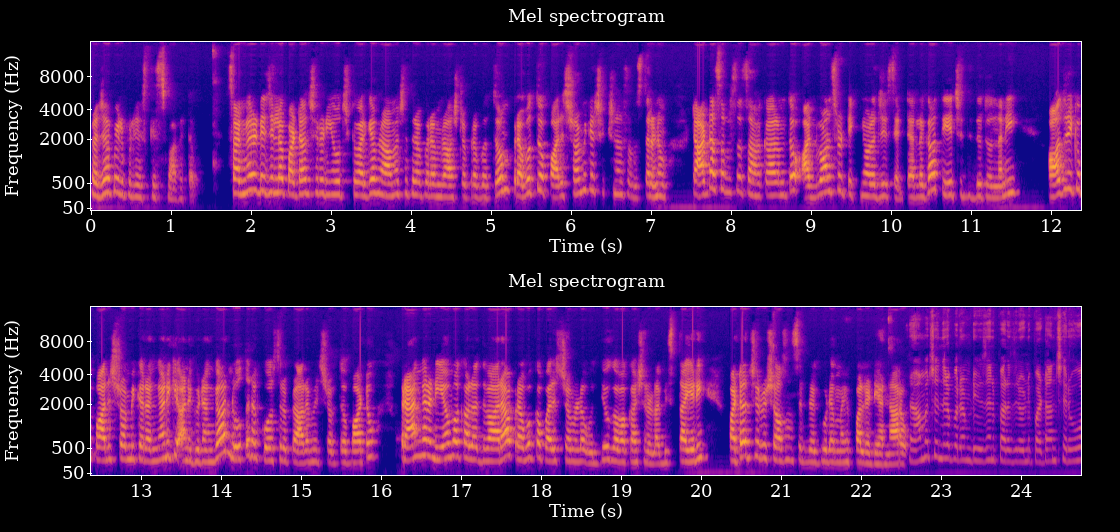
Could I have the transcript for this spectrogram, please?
ప్రజా పిలుపు న్యూస్కి స్వాగతం. సంగారెడ్డి జిల్లా పటాన్చెరు నియోజకవర్గం రామచంద్రపురం రాష్ట్ర ప్రభుత్వం ప్రభుత్వ పారిశ్రామిక శిక్షణ సంస్థలను టాటా సంస్థ సహకారంతో అడ్వాన్స్డ్ టెక్నాలజీ సెంటర్లుగా తీర్చిదిద్దుతుందని ఆధునిక పారిశ్రామిక రంగానికి అనుగుణంగా నూతన కోర్సులు ప్రారంభించడంతో పాటు ప్రాంగణ నియామకాల ద్వారా ప్రముఖ పరిశ్రమల ఉద్యోగ అవకాశాలు లభిస్తాయని పటాన్చెరు శాసనసభ్యులు గూడెం మహిపాల్ రెడ్డి అన్నారు. రామచంద్రపురం డివిజన్ పరిధిలోని పటాన్ చెరువు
